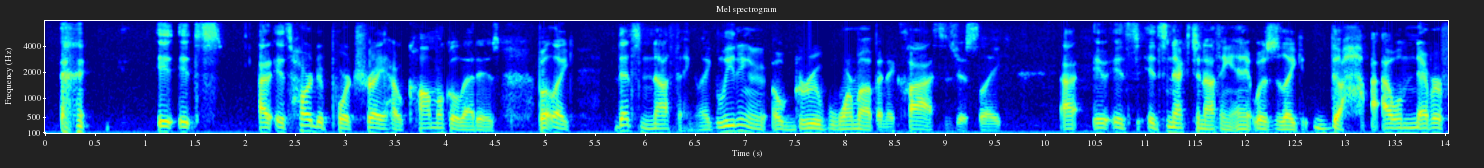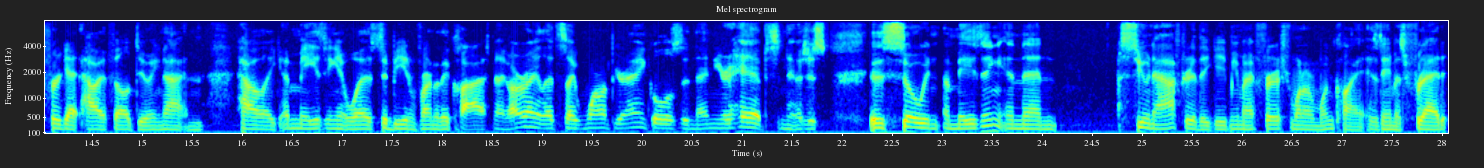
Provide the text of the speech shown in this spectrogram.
it, it's it's hard to portray how comical that is, but like that's nothing. Like leading a, a group warm up in a class is just like uh, it, it's it's next to nothing, and it was like the I will never forget how I felt doing that, and how like amazing it was to be in front of the class, and like all right, let's like warm up your ankles and then your hips, and it was just it was so amazing, and then soon after they gave me my first one-on-one client. His name is fred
